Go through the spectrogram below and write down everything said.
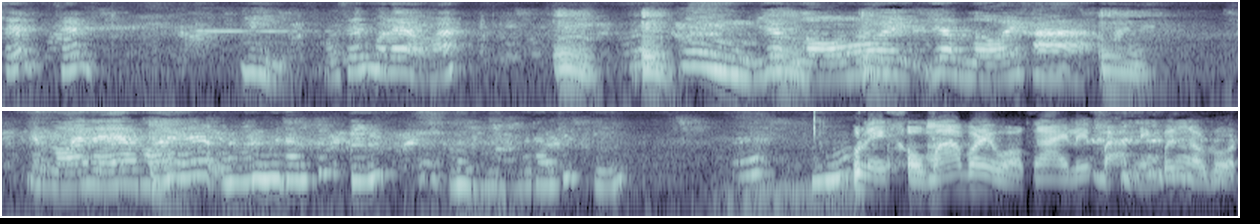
เส้นเส้นนี่เอาเส้นมาแล้วไหม อืมอืมอืมเรียบร้อย เรียบร้อยค่ะ อืมเรียบร้อยแล้วเฮ้ยอุ้ยมือดำปิ๊ดปิ๊ดมือมือดำปิ๊ดปิ๊ดผู้ใดเข้ามาบ่ได้บอกง่ายเลยบาทนี้เบิ่งเอารถ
